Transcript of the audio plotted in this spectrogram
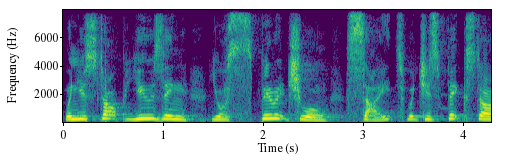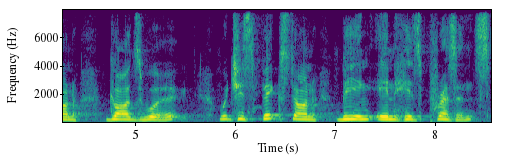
When you stop using your spiritual sight, which is fixed on God's word, which is fixed on being in His presence,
